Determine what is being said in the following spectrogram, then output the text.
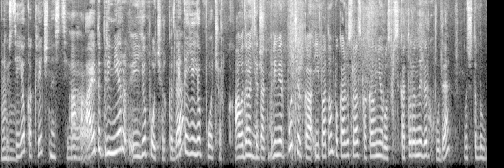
То есть ее как личность... э, Ага, А это пример ее почерка, да? это ее почерк. А вот давайте конечно. так, пример почерка, и потом покажу сразу, какая у нее роспись, которая наверху, да? Вот чтобы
